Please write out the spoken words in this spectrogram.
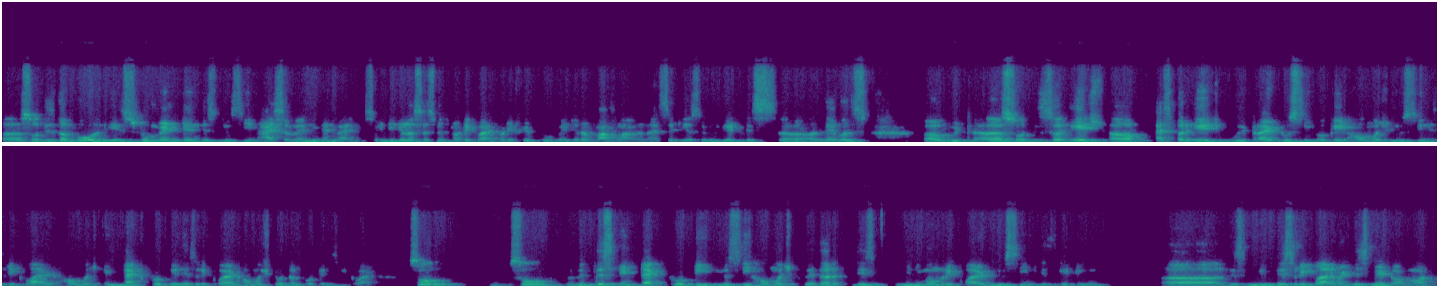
uh, so this the goal is to maintain this leucine, isovaline, and valine. So individual assessment is not required, but if you do measure a plasma acid, yes, you will get these uh, levels uh, with uh, so this uh, age uh, as per age we try to see okay how much leucine is required how much intact protein is required how much total protein is required so so with this intact protein you see how much whether this minimum required leucine is getting uh, this this requirement is met or not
